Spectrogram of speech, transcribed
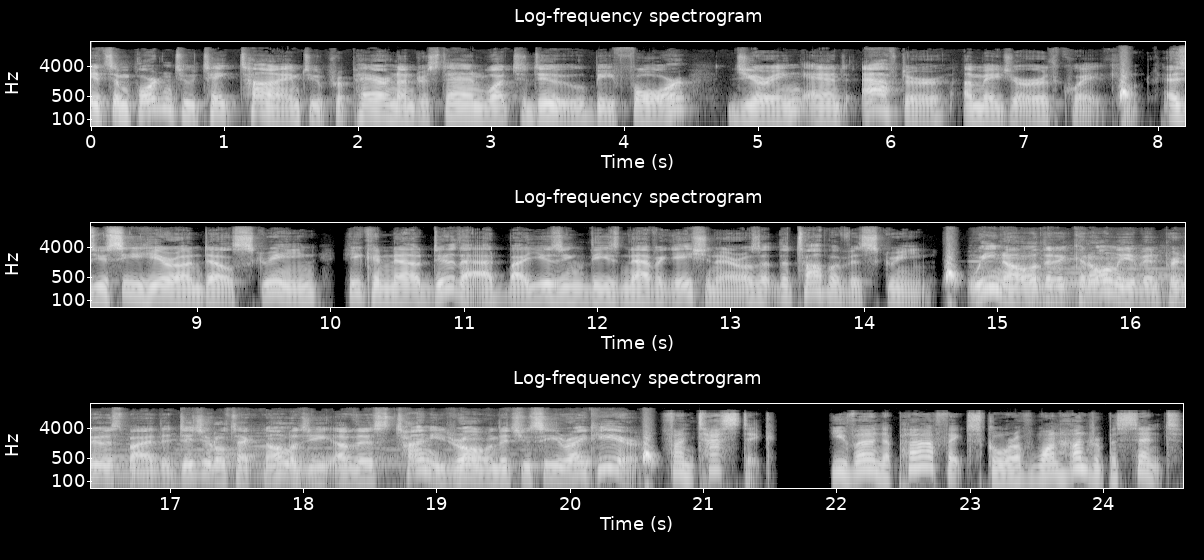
It's important to take time to prepare and understand what to do before, during, and after a major earthquake. As you see here on Dell's screen, he can now do that by using these navigation arrows at the top of his screen. We know that it could only have been produced by the digital technology of this tiny drone that you see right here. Fantastic. You've earned a perfect score of 100%.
